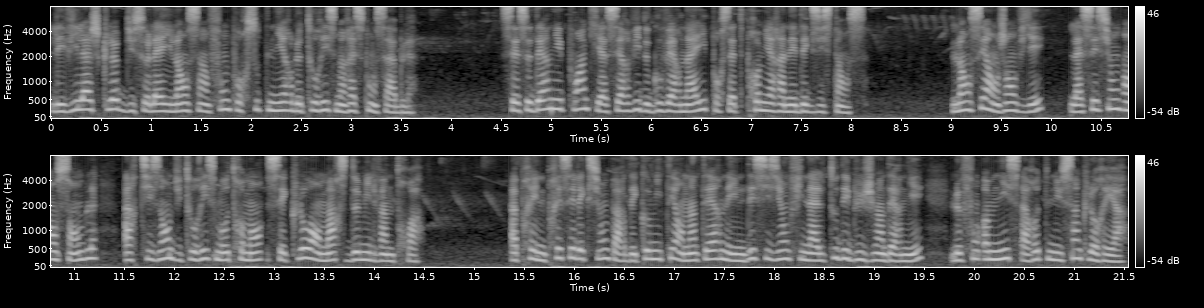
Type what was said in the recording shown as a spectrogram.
les villages clubs du Soleil lancent un fonds pour soutenir le tourisme responsable. C'est ce dernier point qui a servi de gouvernail pour cette première année d'existence. Lancée en janvier, la session Ensemble, artisans du tourisme autrement, s'est clos en mars 2023 après une présélection par des comités en interne et une décision finale tout début juin dernier, le fonds Omnis a retenu 5 lauréats.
